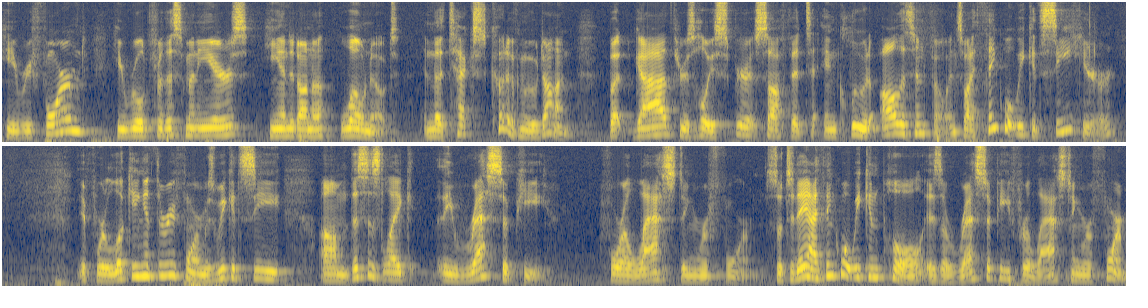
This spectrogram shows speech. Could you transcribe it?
he reformed, he ruled for this many years. He ended on a low note. And the text could have moved on. But God, through His Holy Spirit, saw fit to include all this info. And so I think what we could see here, if we're looking at the reform, is we could see um, this is like a recipe for a lasting reform. So today, I think what we can pull is a recipe for lasting reform.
